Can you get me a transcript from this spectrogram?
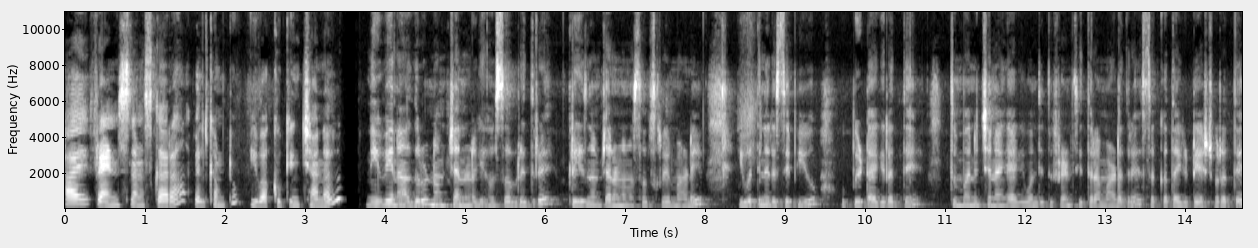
ಹಾಯ್ ಫ್ರೆಂಡ್ಸ್ ನಮಸ್ಕಾರ. Welcome to Yuva cooking channel ನೀವೇನಾದರೂ ನಮ್ಮ ಚಾನಲ್ಗೆ ಹೊಸಬರಿದ್ದರೆ ಪ್ಲೀಸ್ ನಮ್ಮ ಚಾನಲನ್ನು ಸಬ್ಸ್ಕ್ರೈಬ್ ಮಾಡಿ. ಇವತ್ತಿನ ರೆಸಿಪಿಯು ಉಪ್ಪಿಟ್ಟಾಗಿರುತ್ತೆ. ತುಂಬಾ ಚೆನ್ನಾಗಿ ಬಂದಿತ್ತು ಫ್ರೆಂಡ್ಸ್ ಈ ಥರ ಮಾಡಿದ್ರೆ ಸಖತ್ತಾಗಿ ಟೇಸ್ಟ್ ಬರುತ್ತೆ.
